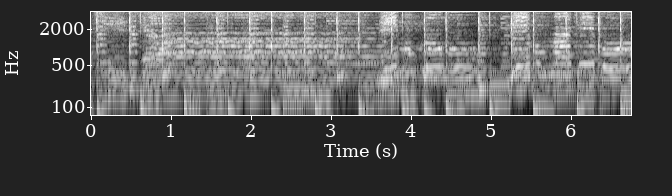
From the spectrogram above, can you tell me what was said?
chichao ni mukumu ni mumativu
